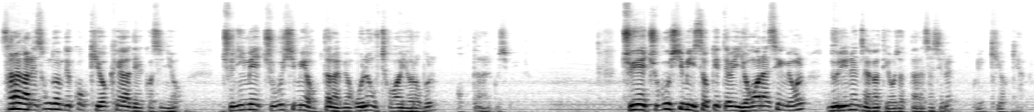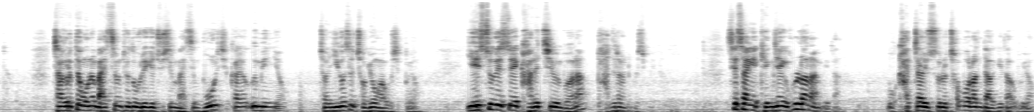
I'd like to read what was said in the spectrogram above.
사랑하는 성도님들 꼭 기억해야 될 것은요. 주님의 죽으심이 없다라면 오늘 저와 여러분 없다라는 것입니다. 주의 죽으심이 있었기 때문에 영원한 생명을 누리는 자가 되어졌다는 사실을 우리 기억해야 합니다. 자, 때 오늘 말씀 저도 우리에게 주신 말씀 무엇일까요? 의미는요. 전 이것을 적용하고 싶어요. 예수 그리스도의 가르침을 뭐하라? 받으라는 것입니다. 세상이 굉장히 혼란합니다. 뭐 가짜 뉴스를 처벌한다 하기도 하고요.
